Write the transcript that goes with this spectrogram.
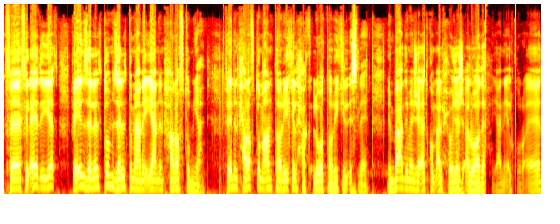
ففي الآية ديت فإن زللتم زللتم يعني يعني انحرفتم يعني. فإن انحرفتم عن طريق الحق اللي هو طريق الإسلام. من بعد ما جاءتكم الحجج الواضحة يعني القرآن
